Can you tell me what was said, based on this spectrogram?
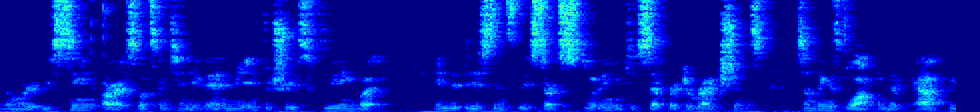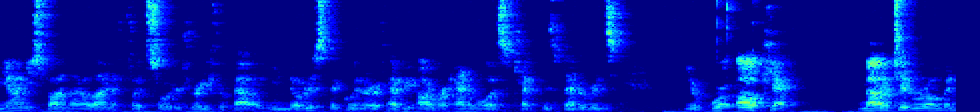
nowhere to be seen. Alright, so let's continue. The enemy infantry is fleeing, but in the distance they start splitting into separate directions. Something is blocking their path. Beyond, you spot another line of foot soldiers ready for battle. You notice the glitter of heavy armor Hannibal has kept his veterans. Your wor- okay. Mounted Roman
